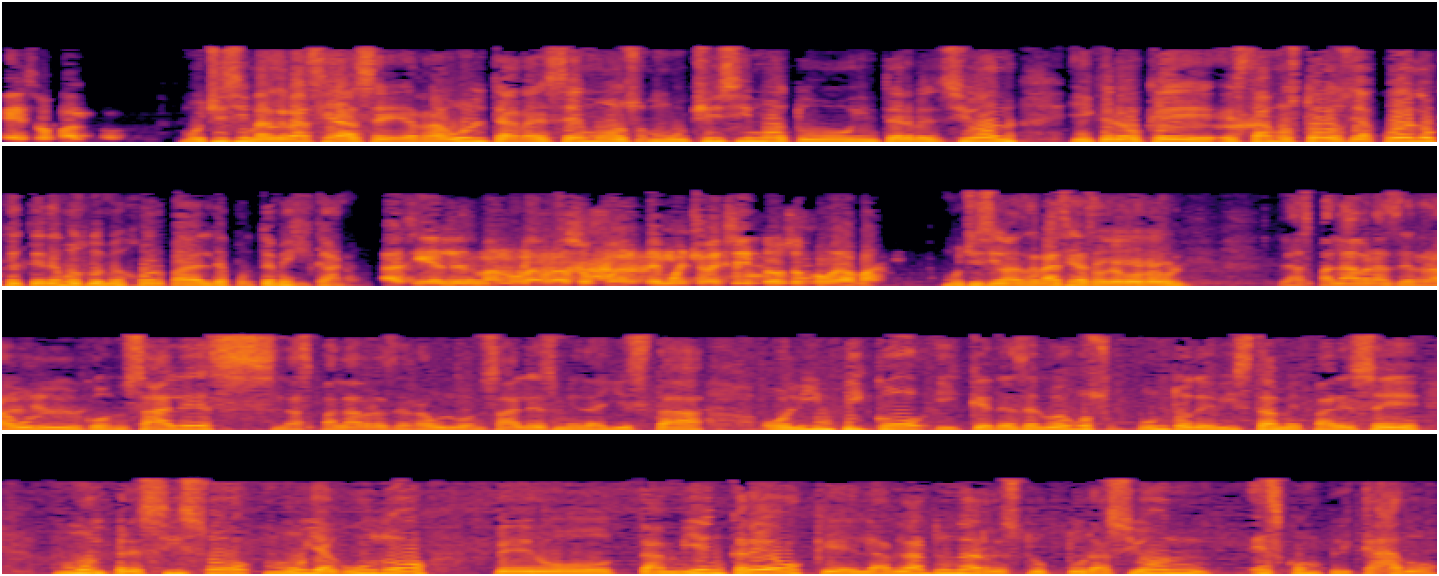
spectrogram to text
Eso faltó. Muchísimas gracias, eh, Raúl. Te agradecemos muchísimo tu intervención y creo que estamos todos de acuerdo que queremos lo mejor para el deporte mexicano. Así es, les mando un abrazo fuerte, mucho éxito en su programa. Muchísimas gracias. Hasta luego, eh, Raúl las palabras de Raúl González, las palabras de Raúl González, medallista olímpico y que desde luego su punto de vista me parece muy preciso, muy agudo, pero también creo que el hablar de una reestructuración es complicado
